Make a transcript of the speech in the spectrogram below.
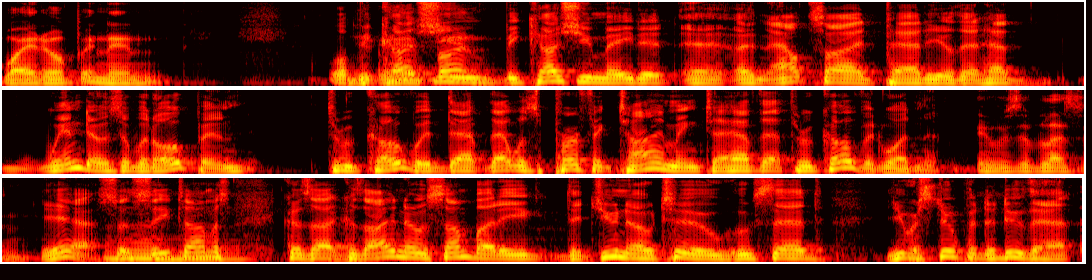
wide open. And Well, You can have because you fun. because you made it a, an outside patio that had windows that would open through COVID, that that was perfect timing to have that through COVID, wasn't it? it was a blessing. Yeah. So see, mm-hmm. Thomas, because I because I know somebody that you know too who said you were stupid to do that.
